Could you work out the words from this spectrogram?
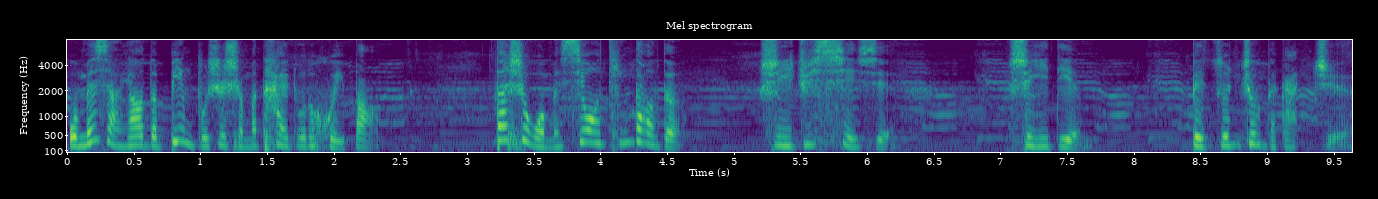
我们想要的并不是什么太多的回报。但是我们希望听到的，是一句谢谢，是一点被尊重的感觉。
